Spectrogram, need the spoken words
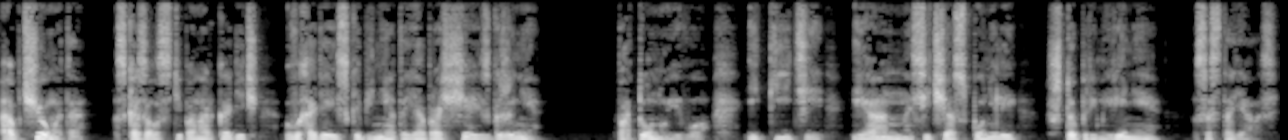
«Об чем это?» — сказал Степан Аркадьич, выходя из кабинета и обращаясь к жене. По тону его и Кити, и Анна сейчас поняли, что примирение состоялось.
